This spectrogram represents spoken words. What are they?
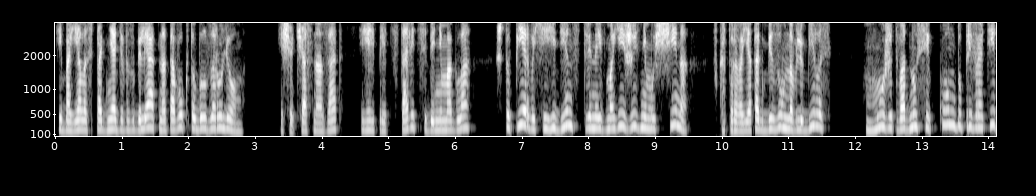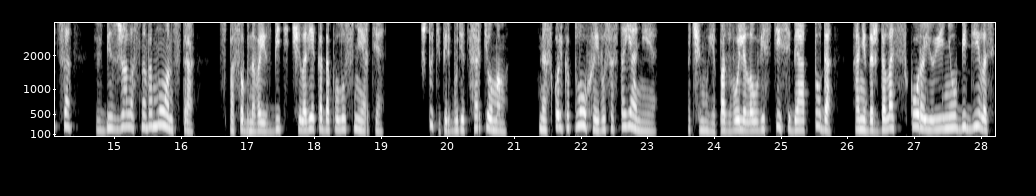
и боялась поднять взгляд на того, кто был за рулем. Еще час назад я и представить себе не могла, что первый и единственный в моей жизни мужчина, в которого я так безумно влюбилась, может в одну секунду превратиться в безжалостного монстра, способного избить человека до полусмерти. Что теперь будет с Артемом? Насколько плохо его состояние? Почему я позволила увести себя оттуда, а не дождалась скорую и не убедилась,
